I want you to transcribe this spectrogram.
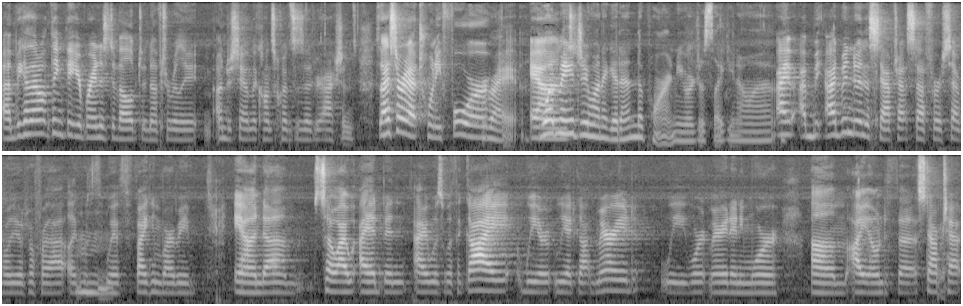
um, because I don't think that your brain is developed enough to really understand the consequences of your actions. So I started at 24. right. And what made you want to get into porn? You were just like, you know what? I, I I'd been doing the Snapchat stuff for several years before that, like Mm-hmm. with, with Viking Barbie, and um, so I, I had been I was with a guy. We were, we had gotten married. We weren't married anymore. Um, I owned the Snapchat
